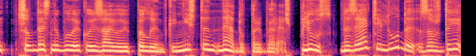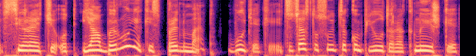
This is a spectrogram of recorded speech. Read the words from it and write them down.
щоб десь не було якоїсь зайвої пилинки, ніж ти не доприбереш. Плюс незрячі люди завжди всі речі. От я беру якийсь предмет. Будь-який, це стосується комп'ютера, книжки,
